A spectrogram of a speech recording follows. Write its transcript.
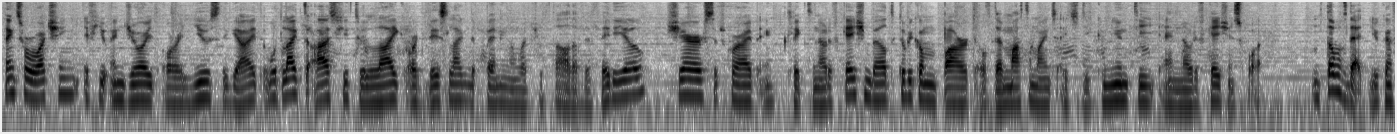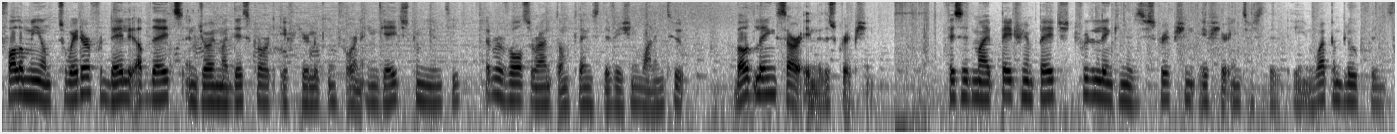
Thanks for watching, if you enjoyed or used the guide, I would like to ask you to like or dislike depending on what you thought of the video, share, subscribe and click the notification bell to become part of the Mastermind SHD community and notification squad. On top of that, you can follow me on Twitter for daily updates and join my Discord if you're looking for an engaged community that revolves around Tom Clancy's Division 1 and 2. Both links are in the description. Visit my Patreon page through the link in the description if you're interested in weapon blueprints,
